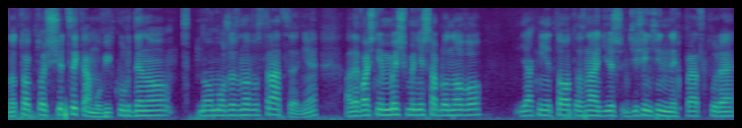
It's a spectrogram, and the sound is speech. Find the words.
no to ktoś się cyka, mówi, kurde, no, no może znowu stracę, nie? Ale właśnie myślmy nie szablonowo, jak nie to, to znajdziesz 10 innych prac, które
